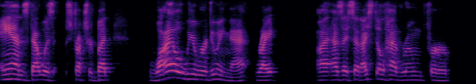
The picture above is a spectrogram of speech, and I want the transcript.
and that was structured but while we were doing that right as I said, I still had room for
